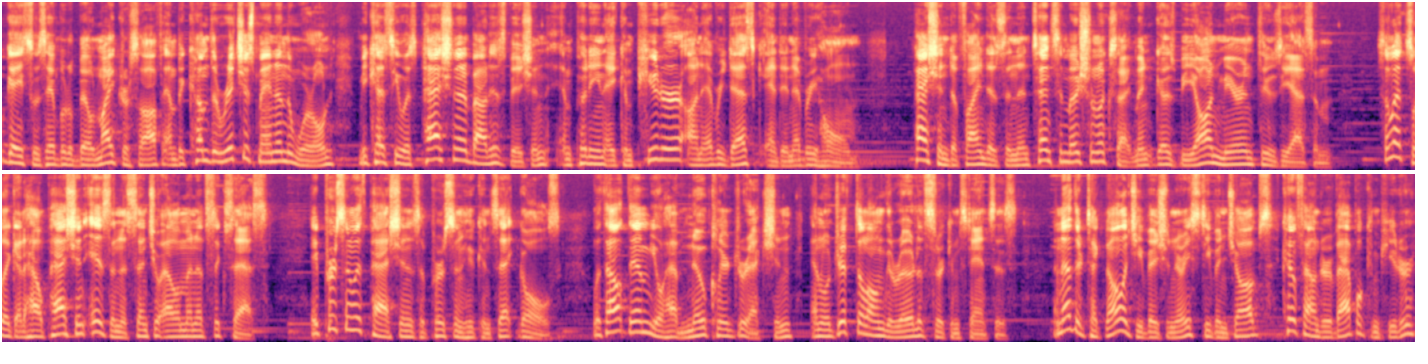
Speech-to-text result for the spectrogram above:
Gates was able to build Microsoft and become the richest man in the world because he was passionate about his vision and putting a computer on every desk and in every home. Passion, defined as an intense emotional excitement, goes beyond mere enthusiasm. So let's look at how passion is an essential element of success. A person with passion is a person who can set goals. Without them, you'll have no clear direction and will drift along the road of circumstances. Another technology visionary, Stephen Jobs, co founder of Apple Computer,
